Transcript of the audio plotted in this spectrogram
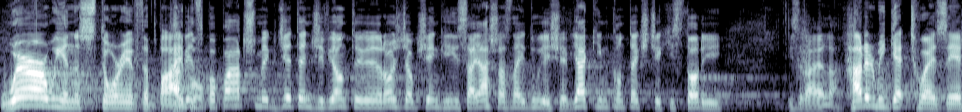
Where are we in the story of the A więc Bible? popatrzmy, gdzie ten dziewiąty rozdział Księgi Isajasza znajduje się, w jakim kontekście historii Izraela. How did we get to Isaiah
